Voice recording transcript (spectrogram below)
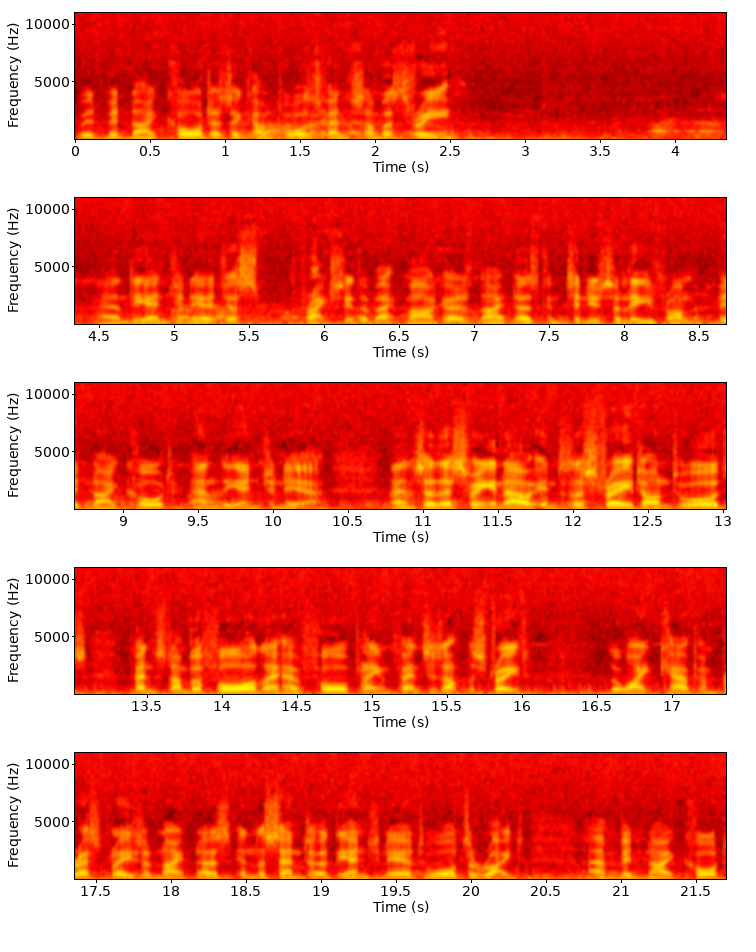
with Midnight Court as they come towards fence number three. And the engineer just fractionally the back marker as Night Nurse continues to lead from Midnight Court and the engineer. And so they're swinging now into the straight on towards fence number four. They have four plain fences up the straight. The white cap and breastplate of Night Nurse in the centre, the engineer towards the right, and Midnight Court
